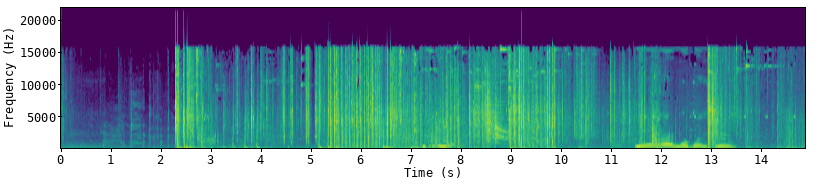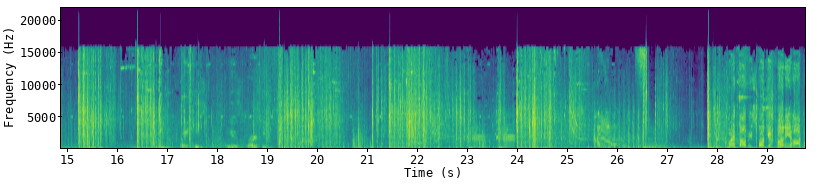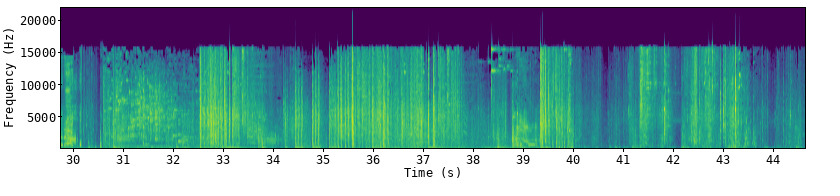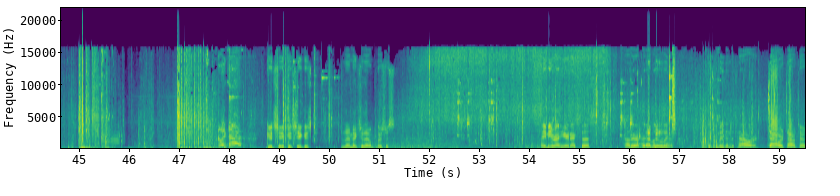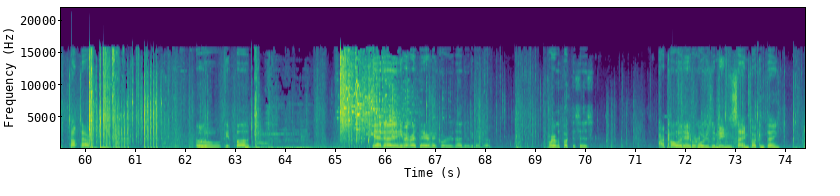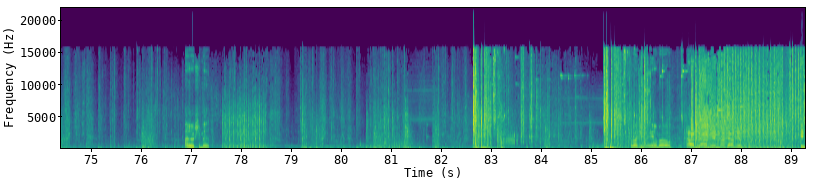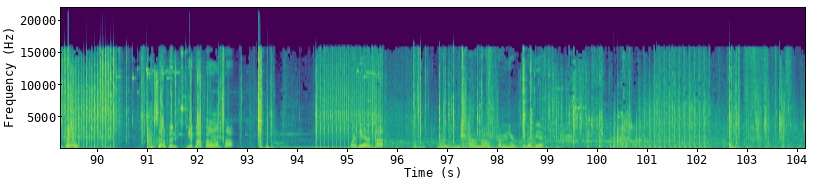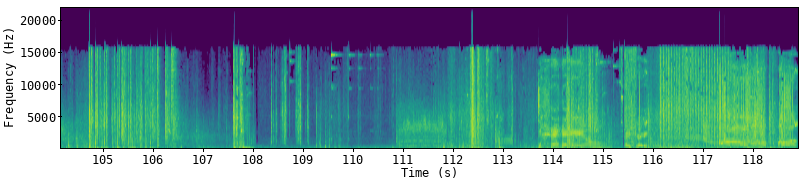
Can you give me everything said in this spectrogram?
Yeah, I had no gun too. Wait, he's he is thirsty. With all these fucking bunny hopping ass. Like that. Good shit, good shit, good shit. And then make sure they don't push us. Hey, me right here next to us. Oh, they're, they're That looking building. I think somebody's in the tower. Tower, tower, tower, top tower. Oh, get fucked. Yeah, no, he meant right there, headquarters. I knew what he meant though. Wherever the fuck this is. I call it Headquarters. headquarters. It means the same fucking thing. I know what you meant. Well, I need ammo. I downed him. I downed him. He's broke. I'm selfing. Get my full on top. Where's he at on top? I don't know. Coming here was a good idea. AK. Oh, fuck!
